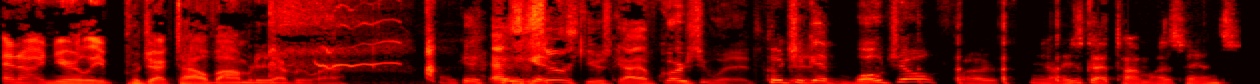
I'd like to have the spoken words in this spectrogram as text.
And I nearly projectile vomited everywhere. Okay, As a get, Syracuse guy, of course you would. Could you get Wojo? Or, you know, he's got time on his hands.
